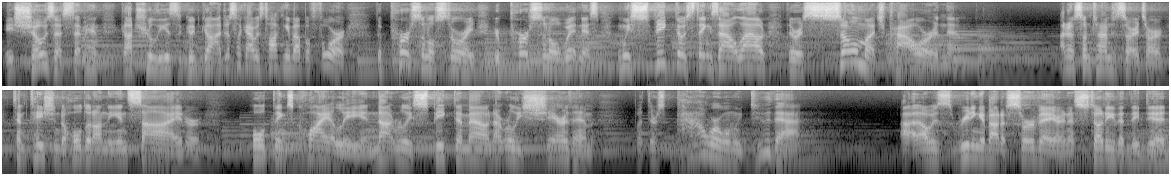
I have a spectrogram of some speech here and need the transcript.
It shows us that, man, God truly is a good God. Just like I was talking about before, the personal story, your personal witness. When we speak those things out loud, there is so much power in them. I know sometimes it's our, it's our temptation to hold it on the inside or hold things quietly and not really speak them out, not really share them. But there's power when we do that. I, I was reading about a survey and a study that they did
